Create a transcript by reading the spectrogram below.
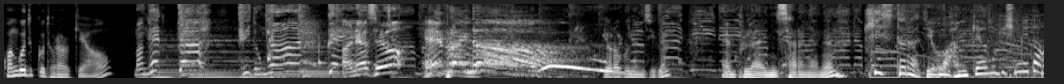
광고 듣고 돌아올게요. 망했다, 안녕하세요. 엔플라잉입니다. 여러분은 지금 엔플라잉이 사랑하는 키스 더 라디오와 함께하고 계십니다.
